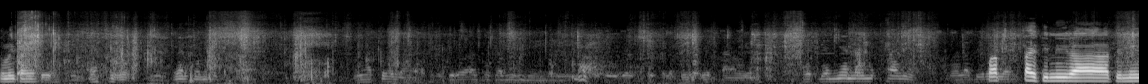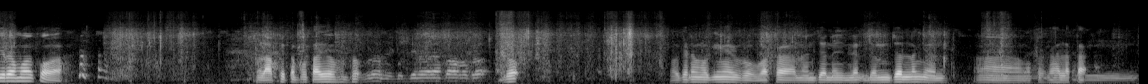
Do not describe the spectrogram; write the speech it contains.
Tuloy tayo. Yan, yan, Mga tol, biruan po kami ni ganyan lang mukha niya. Patay, tinira, tinira mo ako ah. Malapit na po tayo, bro. Bro, nagbibiro lang po ako bro. Bro, huwag ka na mag-ingay bro. Baka nandyan, na, nandyan lang yan. Ah, makakahalata. Kami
